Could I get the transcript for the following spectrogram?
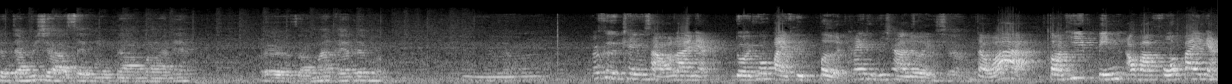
ประจำวิชาเซ็นลงนามมาเนี่ยเออสามารถแอดได้หมดอืมก็คือ KU 3ออนไลน์เนี่ยโดยทั่วไปคือเปิดให้ทุกวิชาเลยใช่แต่ว่าตอนที่ปริ้นเอาบาร์โค้ดไปเนี่ย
